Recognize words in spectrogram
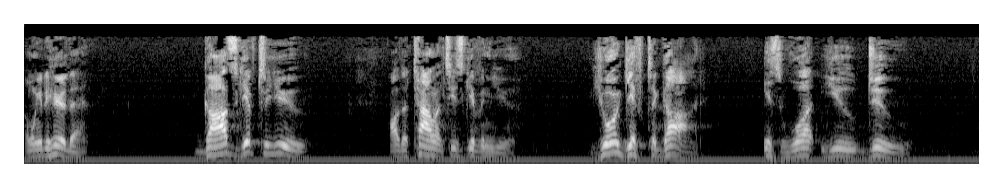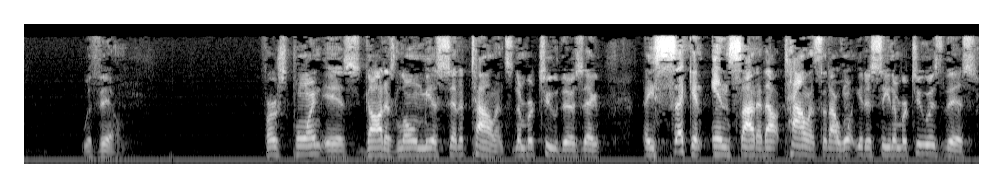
I want you to hear that. God's gift to you are the talents He's given you. Your gift to God is what you do with them. First point is God has loaned me a set of talents. Number two, there's a, a second insight about talents that I want you to see. Number two is this.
